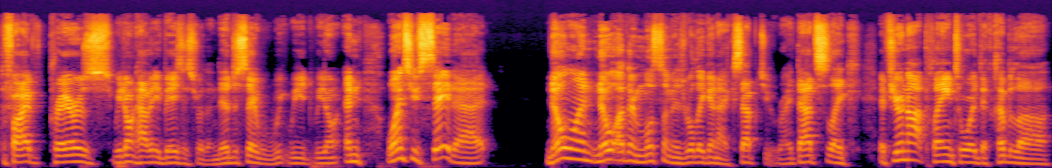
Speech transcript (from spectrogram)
the five prayers, we don't have any basis for them. They'll just say we we, we don't. And once you say that, no one, no other Muslim is really going to accept you, right? That's like if you're not playing toward the Qibla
